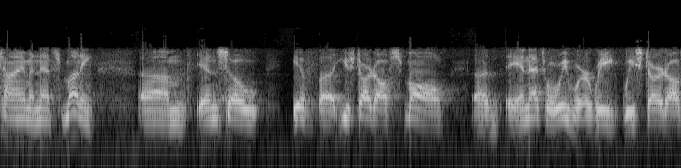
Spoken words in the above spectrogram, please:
time and that's money. Um, and so if uh, you start off small, uh, and that's where we were. We we started off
